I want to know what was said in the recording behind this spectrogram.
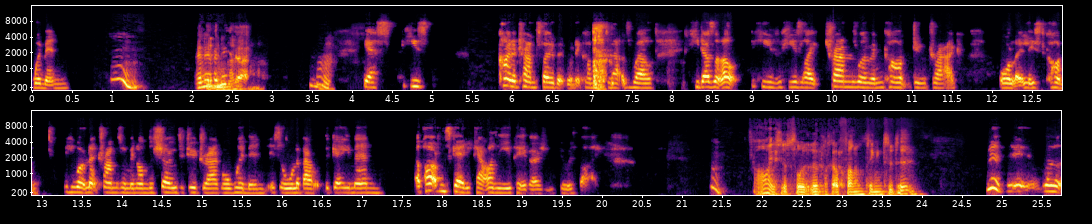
women. Hmm. I never knew that. Yes, he's kind of transphobic when it comes to that as well. He doesn't. He he's like trans women can't do drag, or at least can't. He won't let trans women on the show to do drag or women. It's all about the gay men. Apart from Scaredy Kat on the UK version, who is bi. Oh, I just thought it looked like a fun thing to do. Yeah, it, well,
